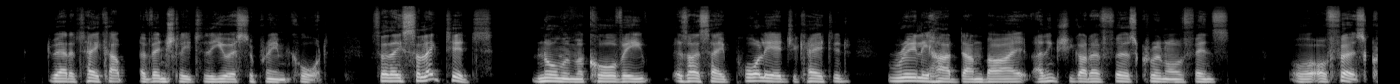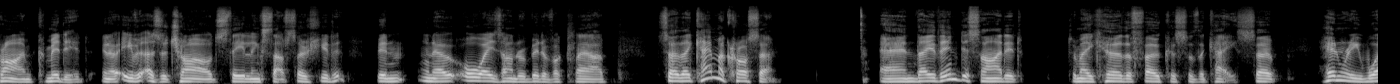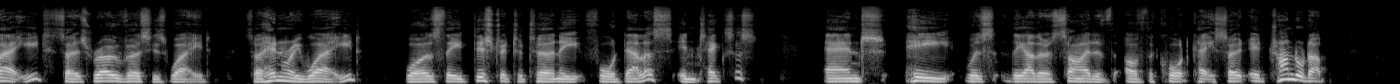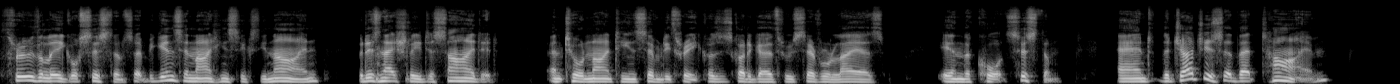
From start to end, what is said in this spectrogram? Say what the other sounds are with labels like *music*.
to be able to take up eventually to the US Supreme Court. So they selected Norma McCorvey, as I say, poorly educated, really hard done by. I think she got her first criminal offense or, or first crime committed, you know, even as a child stealing stuff. So she'd been, you know, always under a bit of a cloud. So they came across her and they then decided to make her the focus of the case. So Henry Wade, so it's Roe versus Wade. So Henry Wade was the district attorney for Dallas in Texas, and he was the other side of, of the court case. So it trundled up through the legal system. So it begins in 1969, but isn't actually decided until 1973 because it's got to go through several layers in the court system. And the judges at that time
